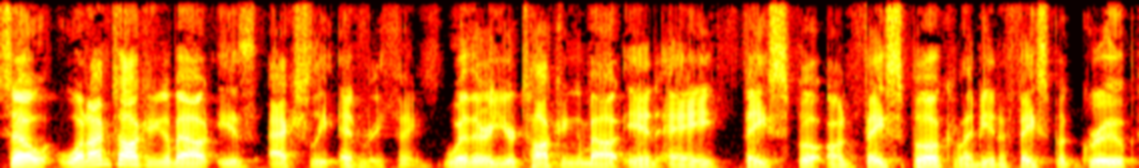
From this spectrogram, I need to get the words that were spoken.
so what I'm talking about is actually everything. Whether you're talking about in a Facebook on Facebook, maybe in a Facebook group,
